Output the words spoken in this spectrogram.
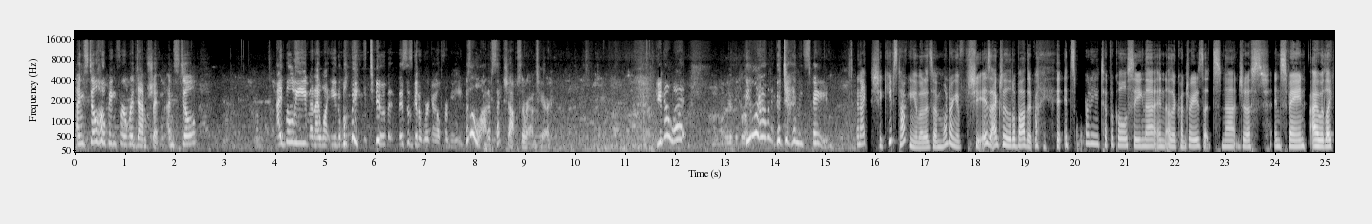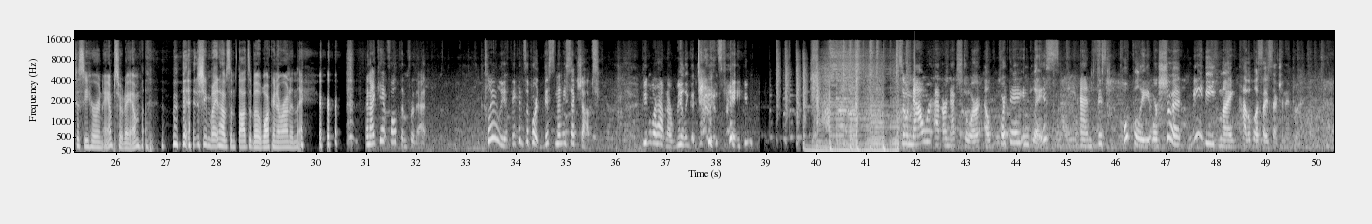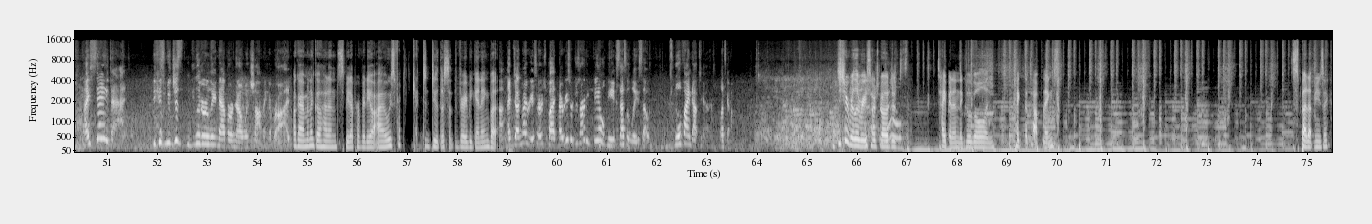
I'm still hoping for redemption. I'm still I believe and I want you to believe too that this is gonna work out for me. There's a lot of sex shops around here. You know what? People are having a good time in Spain. And I She keeps talking about it, so I'm wondering if she is actually a little bothered by it. It's pretty typical seeing that in other countries. That's not just in Spain. I would like to see her in Amsterdam. she might have some thoughts about walking around in there. and I can't fault them for that. Clearly, if they can support this many sex shops, people are having a really good time in Spain. So now we're at our next store, El Corte Inglés, and this hopefully or should maybe might have a plus size section into it. I say that because we just literally never know when shopping abroad. Okay, I'm gonna go ahead and speed up her video. I always forget to do this at the very beginning, but Uh, I've done my research, but my research has already failed me excessively, so we'll find out together. Let's go. did she really research or just type it into Google and pick the top things? Sped up music.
